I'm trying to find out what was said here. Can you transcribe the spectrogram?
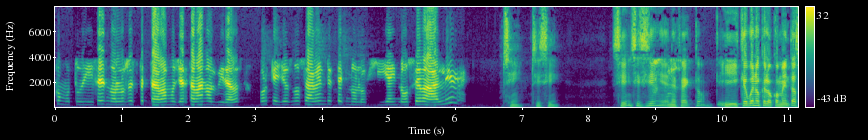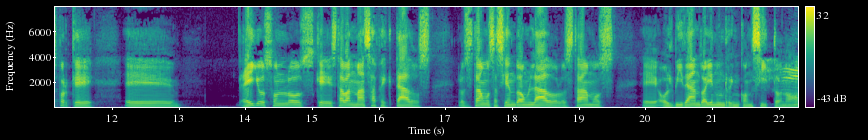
como tú dices, no los respetábamos, ya estaban olvidados porque ellos no saben de tecnología y no se vale. Sí, sí, sí. Sí, sí, sí, en efecto. Y qué bueno que lo comentas porque eh, ellos son los que estaban más afectados. Los estábamos haciendo a un lado, los estábamos eh, olvidando ahí en un rinconcito, ¿no?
